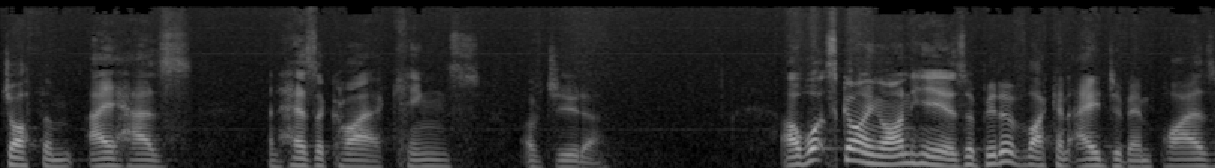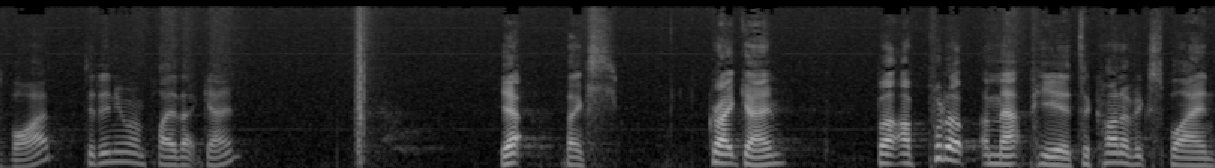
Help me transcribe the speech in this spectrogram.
Jotham, Ahaz, and Hezekiah, kings of Judah. Uh, what's going on here is a bit of like an Age of Empires vibe. Did anyone play that game? Yeah, thanks. Great game. But I've put up a map here to kind of explain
